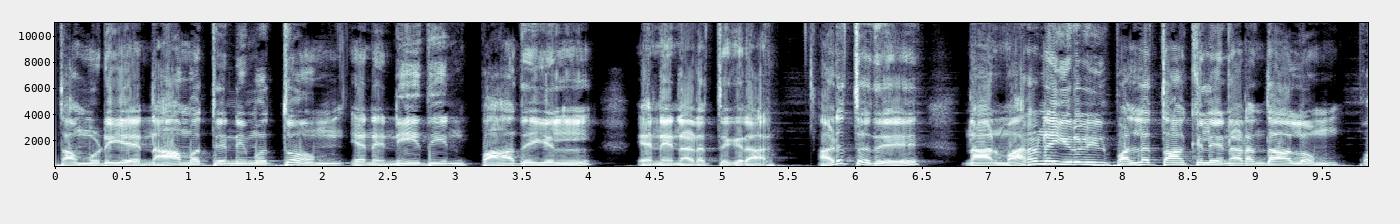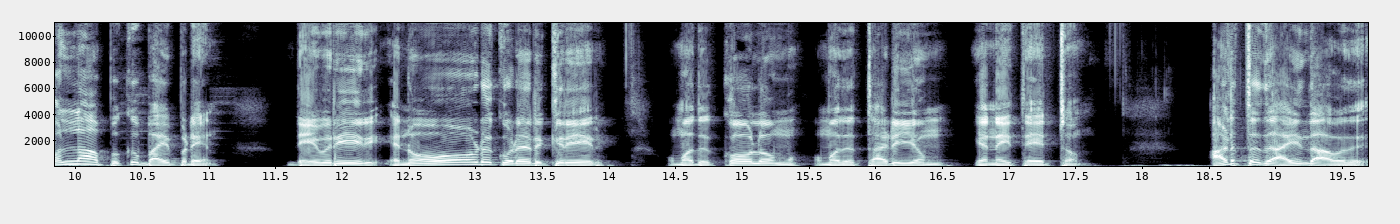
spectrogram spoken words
தம்முடைய நாமத்தை நிமித்தம் என்னை நீதியின் பாதையில் என்னை நடத்துகிறார். அடுத்தது நான் மரண இருளின் பள்ளத்தாக்கிலே நடந்தாலும் பொல்லாப்புக்கு பயப்படேன். தேவரீர் என்னோடு கூட இருக்கிறீர். உமது கோலும் உமது தடியும் என்னை தேற்றும். அடுத்தது ஐந்தாவது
